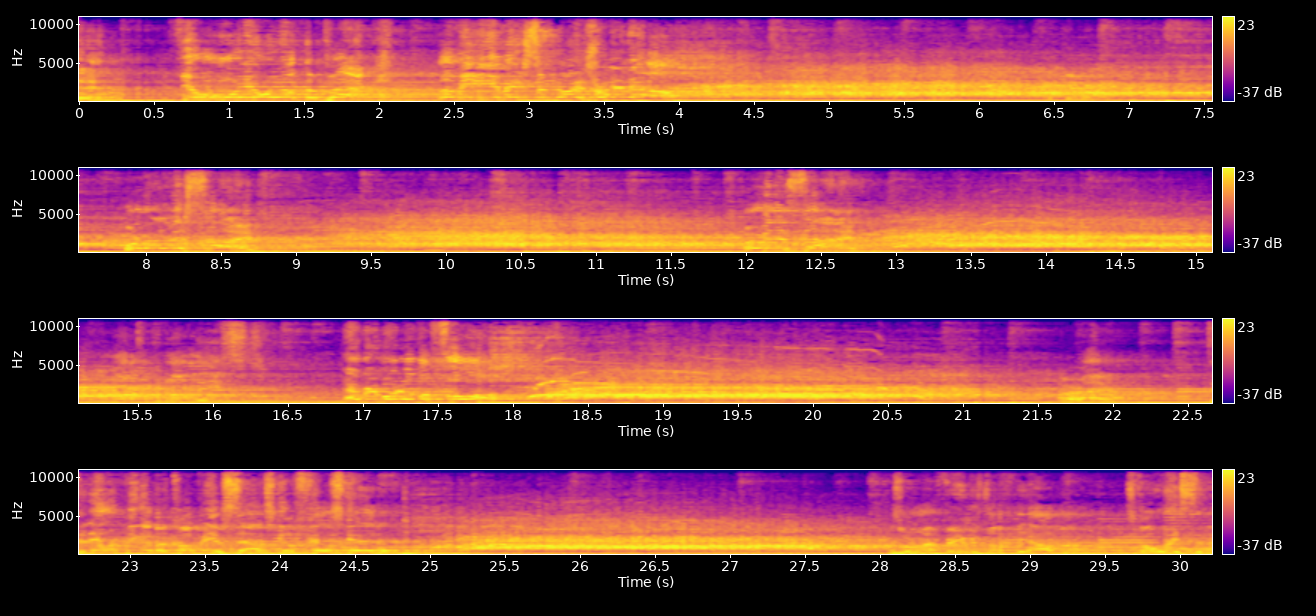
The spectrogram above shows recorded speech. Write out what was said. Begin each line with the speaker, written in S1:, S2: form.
S1: Austin, if you were way, way up the back, let me hear you make some noise right now. Okay. This side? Over this side. Last but not least, everyone on the floor. All right. Did anyone pick up a copy of Sounds Good, Feels Good? This one.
